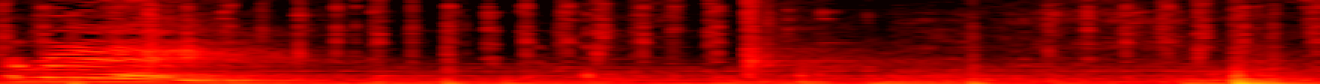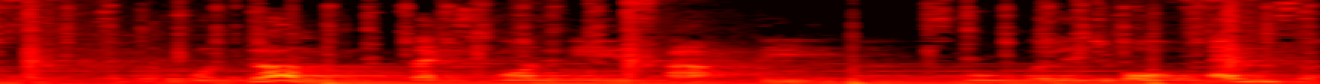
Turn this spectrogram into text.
Hooray! One is at the small village of Edensor.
